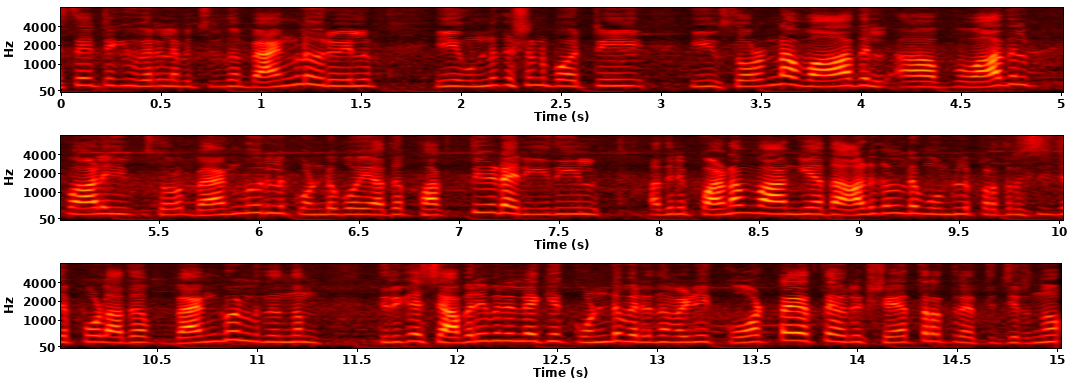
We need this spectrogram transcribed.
എസ് ഐ ടിക്ക് വിവരം ലഭിച്ചിരുന്നു ബാംഗ്ലൂരുവിൽ ഈ ഉണ്ണികൃഷ്ണൻ പോറ്റി ഈ സ്വർണ വാതിൽ വാതിൽ പാളി ബാംഗ്ലൂരിൽ കൊണ്ടുപോയി അത് ഭക്തിയുടെ രീതിയിൽ അതിന് പണം വാങ്ങി അത് ആളുകളുടെ മുമ്പിൽ പ്രദർശിച്ചപ്പോൾ അത് ബാംഗ്ലൂരിൽ നിന്നും തിരികെ ശബരിമലയിലേക്ക് കൊണ്ടുവരുന്ന വഴി കോട്ടയത്തെ ഒരു ക്ഷേത്രത്തിൽ എത്തിച്ചിരുന്നു.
